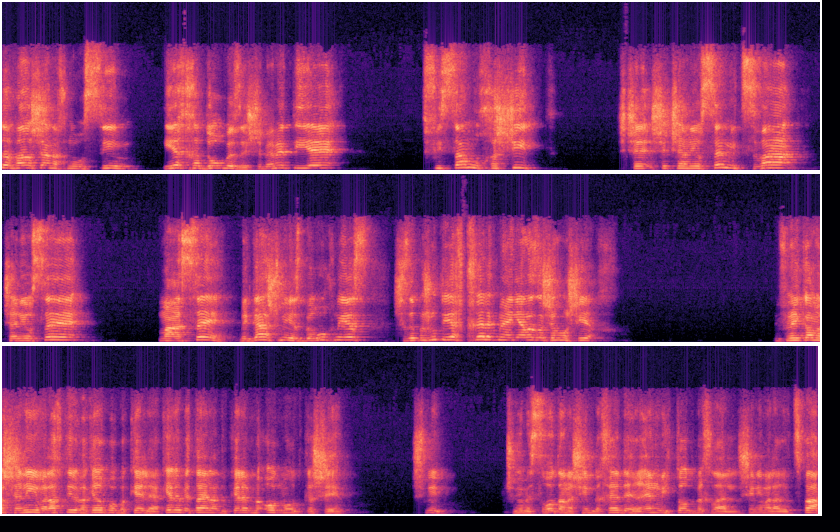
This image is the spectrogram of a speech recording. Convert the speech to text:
דבר שאנחנו עושים יהיה חדור בזה, שבאמת תהיה תפיסה מוחשית, ש, שכשאני עושה מצווה, כשאני עושה מעשה בגשמיאס, ברוכניאס, שזה פשוט יהיה חלק מהעניין הזה של משיח. לפני כמה שנים הלכתי לבקר פה בכלא, הכלא בתאילנד הוא כלא מאוד מאוד קשה, יושבים, יושבים עשרות אנשים בחדר, אין מיטות בכלל, ישנים על הרצפה,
